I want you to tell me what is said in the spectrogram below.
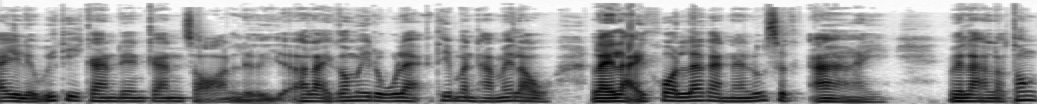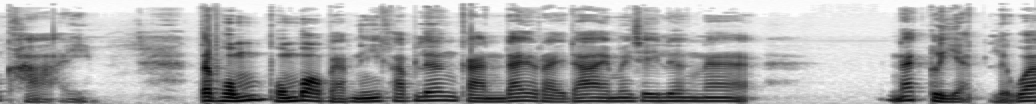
ย หรือวิธีการเรียนการสอนหรืออะไรก็ไม่รู้แหละ ที่มันทำให้เราหลาย ๆ คนแล้วกันนะรู้สึกอาย เวลาเราต้องขาย แต่ผมผมบอกแบบนี้ครับเรื่องการได้ไรายได้ไม่ใช่เรื่องหน้าน่าเกลียดหรือว่า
